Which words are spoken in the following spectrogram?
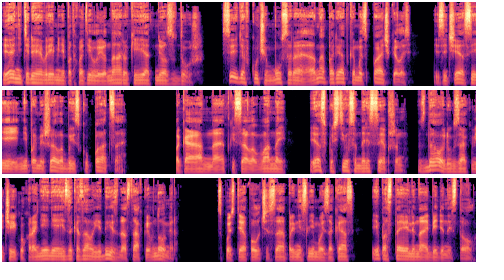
я, не теряя времени, подхватил ее на руки и отнес в душ. Сидя в куче мусора, она порядком испачкалась, и сейчас ей не помешало бы искупаться. Пока Анна откисала в ванной, я спустился на ресепшн, сдал рюкзак в ячейку хранения и заказал еды с доставкой в номер. Спустя полчаса принесли мой заказ и поставили на обеденный стол.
